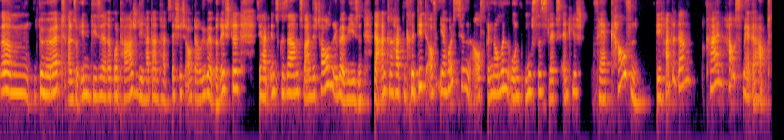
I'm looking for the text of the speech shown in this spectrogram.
ähm, gehört, also in dieser Reportage, die hat dann tatsächlich auch darüber berichtet. Sie hat insgesamt 20.000 überwiesen. Eine andere hat einen Kredit auf ihr Häuschen aufgenommen und musste es letztendlich verkaufen. Die hatte dann kein Haus mehr gehabt,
